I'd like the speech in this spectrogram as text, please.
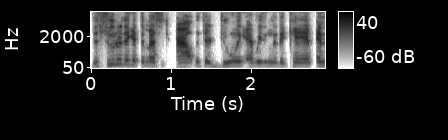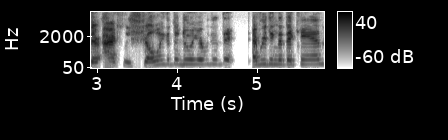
The sooner they get the message out that they're doing everything that they can, and they're actually showing that they're doing everything they, everything that they can,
